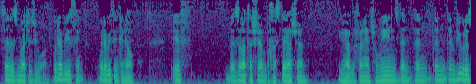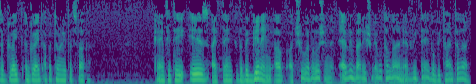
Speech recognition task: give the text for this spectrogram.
Send as much as you want, whatever you think what everything can help. If Bezrat Hashem, B'chasdei Hashem, you have the financial means, then, then, then, then view it as a great, a great opportunity for tzedakah. KMTT is, I think, the beginning of a true evolution that everybody should be able to learn. Every day there'll be time to learn.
